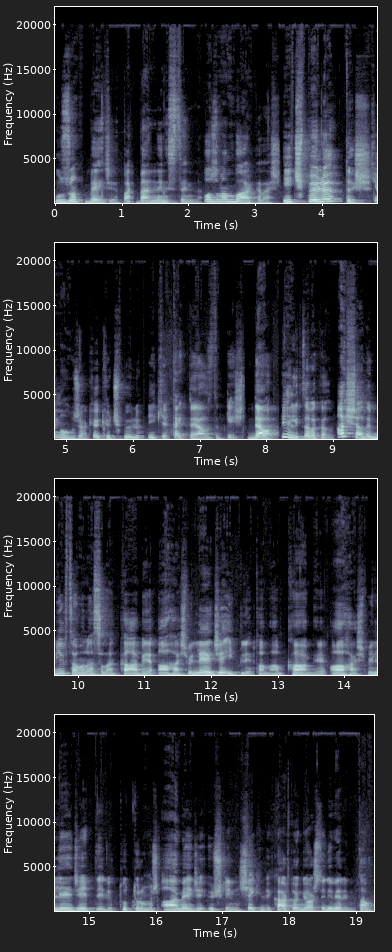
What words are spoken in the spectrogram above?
uzun BC. Bak benden istenilen. O zaman bu arkadaş iç bölü dış. Kim olacak? Kök 3 bölü 2. Tek de yazdık geçti. Devam. Birlikte bakalım. Aşağıda bir tavana asılan KB, AH ve LC ipleri. Tamam. KB, AH ve LC ipleriyle tutturulmuş ABC üçgenin şekilli karton görseli verilmiş. Tamam.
